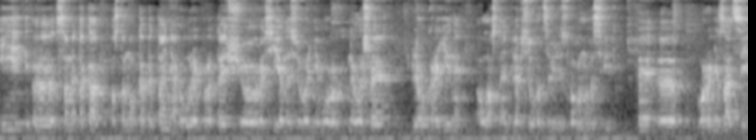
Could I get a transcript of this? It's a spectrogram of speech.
І е, саме така постановка питання говорить про те, що Росія на сьогодні ворог не лише для України, а власне для всього цивілізованого світу. Ми е, в організації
